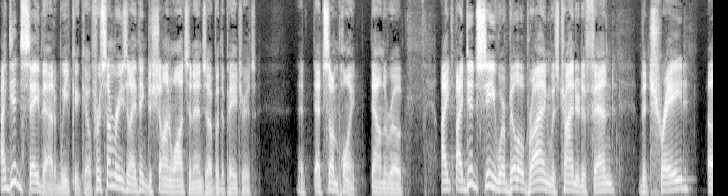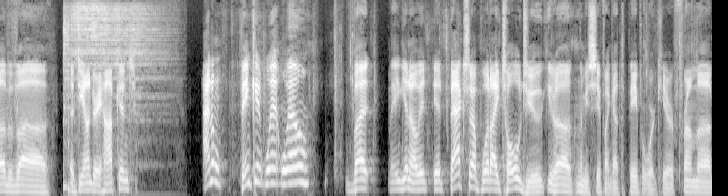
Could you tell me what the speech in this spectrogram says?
I did say that a week ago. For some reason, I think Deshaun Watson ends up with the Patriots at, at some point down the road. I, I did see where Bill O'Brien was trying to defend the trade of uh, DeAndre Hopkins. I don't think it went well, but you know it, it backs up what I told you. Let me see if I got the paperwork here from uh,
